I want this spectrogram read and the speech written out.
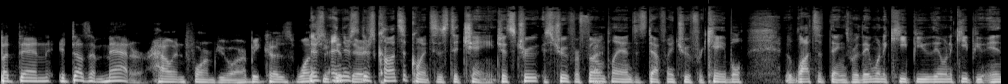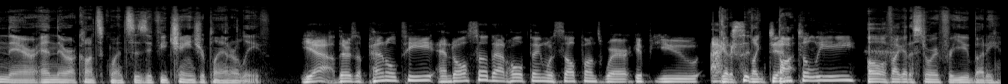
but then it doesn't matter how informed you are because once there's, you get and there's, there, there's consequences to change. It's true. It's true for phone right. plans. It's definitely true for cable. Lots of things where they want to keep you. They want to keep you in there, and there are consequences if you change your plan or leave. Yeah, there's a penalty, and also that whole thing with cell phones where if you Get a- like, accidentally Oh, if I got a story for you, buddy.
